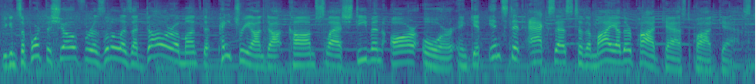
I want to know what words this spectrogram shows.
You can support the show for as little as a dollar a month at patreon.com slash Stephen R. Orr and get instant access to the My Other Podcast podcast.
